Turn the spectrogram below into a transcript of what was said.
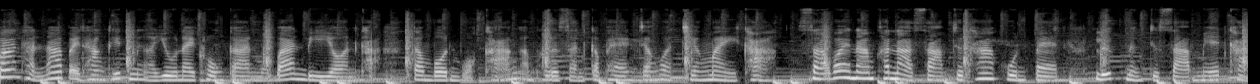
บ้านหันหน้าไปทางทิศเหนืออยู่ในโครงการหมู่บ้านบียอนค่ะ ตำบลบวกค้างอำเภอสันกำแพงจังหวัดเชียงใหม่ค่ะสระว่ายน้ำขนาด 3.5คูณ8ลึก 1.3 เมตรค่ะ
